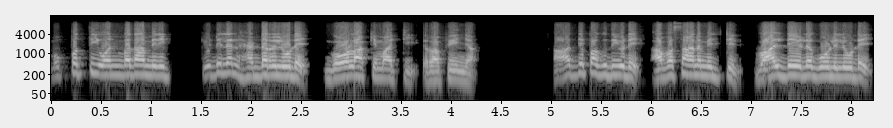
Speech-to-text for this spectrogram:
മുപ്പത്തി ഒൻപതാം മിനിറ്റ് കിഡിലൻ ഹെഡറിലൂടെ ഗോളാക്കി മാറ്റി റഫീഞ്ഞ. ആദ്യ പകുതിയുടെ അവസാന മിനിറ്റിൽ വാൽഡയുടെ ഗോളിലൂടെ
